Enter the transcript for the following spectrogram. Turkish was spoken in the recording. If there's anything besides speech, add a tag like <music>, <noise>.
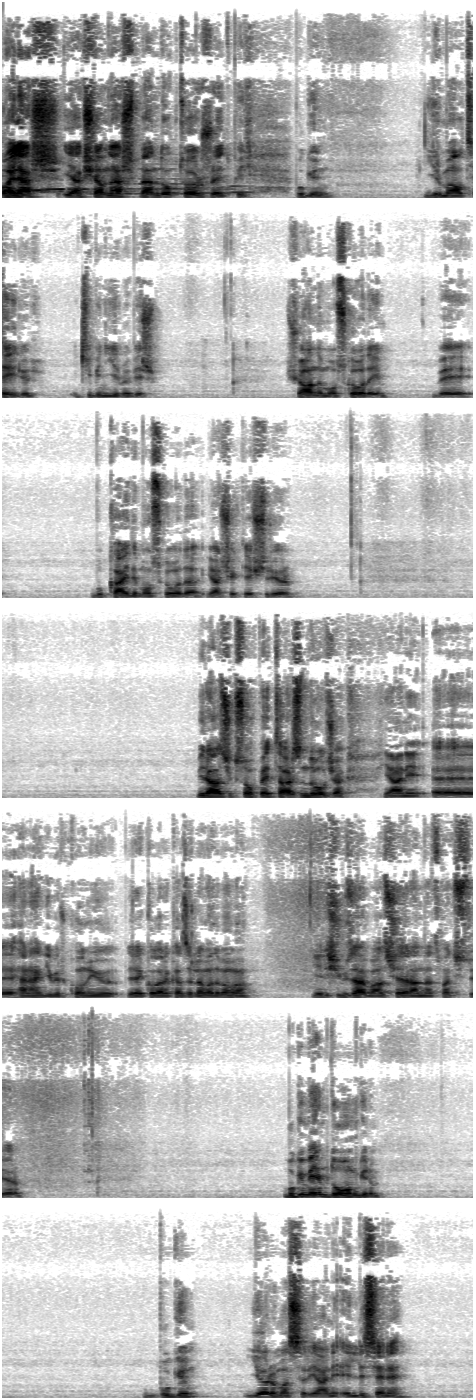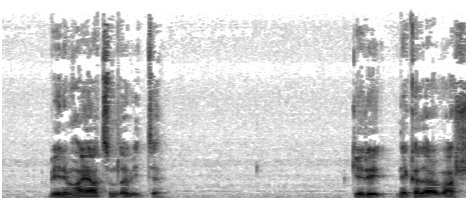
Baylar iyi akşamlar. Ben Doktor Red Pill. Bugün 26 Eylül 2021. Şu anda Moskova'dayım ve bu kaydı Moskova'da gerçekleştiriyorum. Birazcık sohbet tarzında olacak. Yani e, herhangi bir konuyu direkt olarak hazırlamadım ama gelişi güzel bazı şeyler anlatmak istiyorum. Bugün benim doğum günüm. Bugün yarım asır yani 50 sene benim hayatımda bitti. Geri ne kadar var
